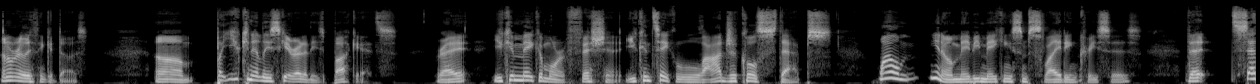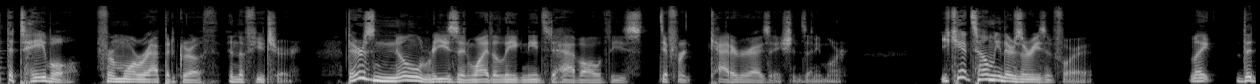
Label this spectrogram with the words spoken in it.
I don't really think it does. Um, but you can at least get rid of these buckets, right? You can make it more efficient. You can take logical steps while, you know, maybe making some slight increases that set the table for more rapid growth in the future. There's no reason why the league needs to have all of these different categorizations anymore. You can't tell me there's a reason for it. Like the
